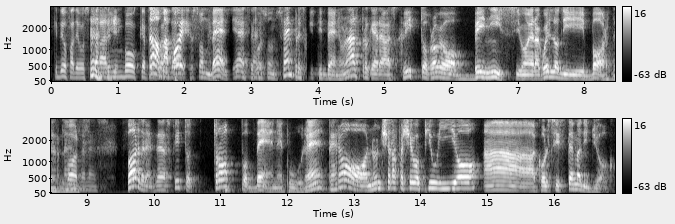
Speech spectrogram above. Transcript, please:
che devo fare? Devo spararmi sì. in bocca. no, guardare. ma poi sono belli, eh, eh. sono sempre scritti bene. Un altro che era scritto proprio benissimo era quello di Borderlands. Borderlands, Borderlands era scritto troppo bene pure, però non ce la facevo più io a, col sistema di gioco.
